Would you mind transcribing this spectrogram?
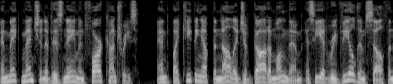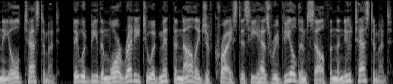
and make mention of his name in far countries, and by keeping up the knowledge of God among them as he had revealed himself in the Old Testament, they would be the more ready to admit the knowledge of Christ as he has revealed himself in the New Testament.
